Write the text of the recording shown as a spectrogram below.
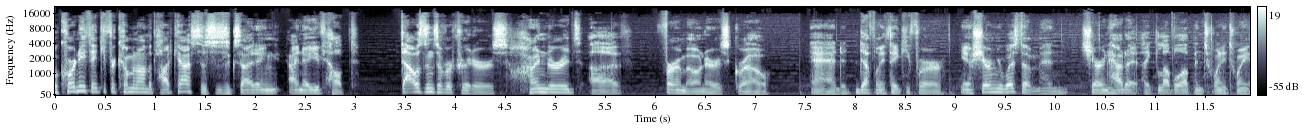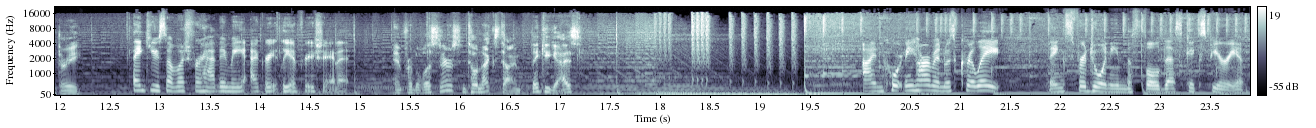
Well, Kortney, thank you for coming on the podcast. This is exciting. I know you've helped thousands of recruiters, hundreds of firm owners grow. And definitely thank you for you know sharing your wisdom and sharing how to like level up in 2023. Thank you so much for having me. I greatly appreciate it. And for the listeners, until next time, thank you guys. I'm Kortney Harmon with Crelate. Thanks for joining the Full Desk Experience.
